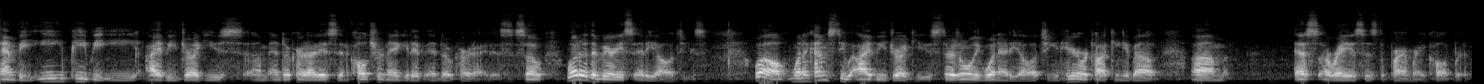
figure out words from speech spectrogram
NVE, PVE, IV drug use um, endocarditis, and culture negative endocarditis. So, what are the various etiologies? Well, when it comes to IV drug use, there's only one etiology, and here we're talking about um, S. aureus is the primary culprit.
